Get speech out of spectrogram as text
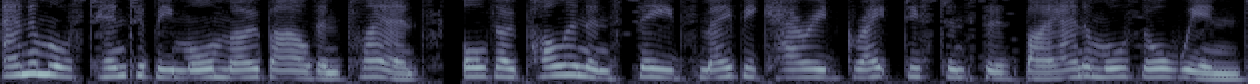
Animals tend to be more mobile than plants, although pollen and seeds may be carried great distances by animals or wind.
